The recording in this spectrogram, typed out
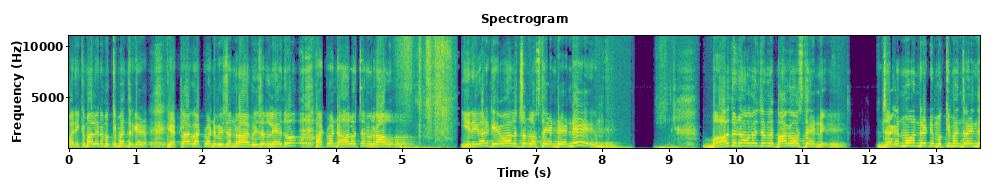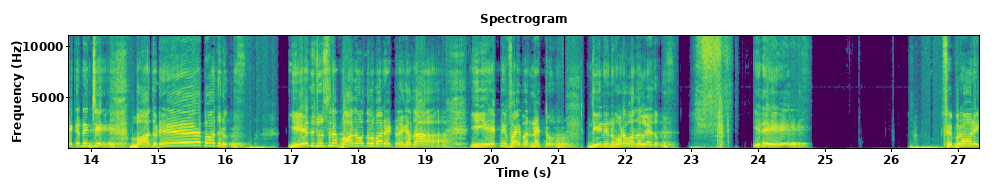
పనికి మాలిన ముఖ్యమంత్రికి ఎట్లాగో అటువంటి విజన్ రా విజన్ లేదు అటువంటి ఆలోచనలు రావు. ఈయన గారికి ఏం ఆలోచనలు వస్తాయంటే అండి బాధుడు ఆలోచనలు బాగా వస్తాయండి. జగన్మోహన్ రెడ్డి ముఖ్యమంత్రి అయిన దగ్గర నుంచి బాధుడే బాధుడు. ఏది చూసినా బాధ అవతల బారేయటమే కదా. ఈ ఏపీ ఫైబర్ నెట్ దీనిని కూడా వదలలేదు. ఇది ఫిబ్రవరి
